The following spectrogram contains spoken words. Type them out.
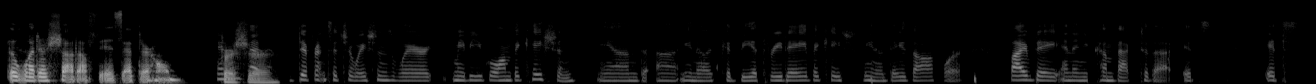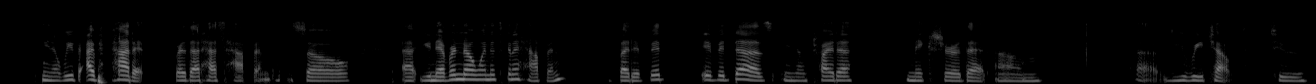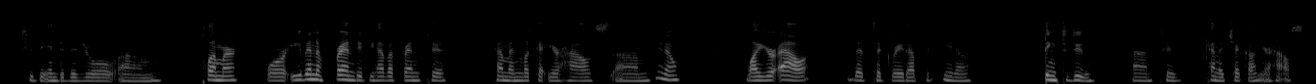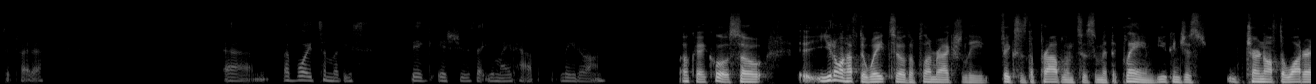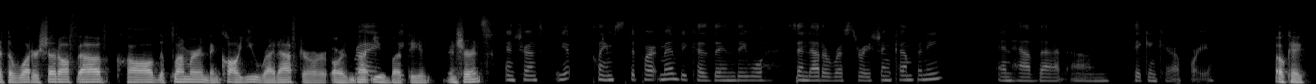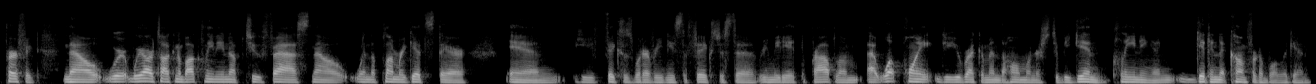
the water shut off is at their home. And For sure. different situations where maybe you go on vacation and uh, you know it could be a three day vacation you know days off or five day and then you come back to that it's it's you know we've i've had it where that has happened so Uh, you never know when it's going to happen, but if it if it does, you know, try to make sure that um, uh, you reach out to to the individual um, plumber or even a friend if you have a friend to come and look at your house. Um, you know, while you're out, that's a great up you know thing to do um, to kind of check on your house to try to um, avoid some of these big issues that you might have later on. Okay, cool. So uh, you don't have to wait till the plumber actually fixes the problem to submit the claim. You can just turn off the water at the water shutoff valve, call the plumber, and then call you right after, or, or not you, but the insurance. Insurance, yep, claims department, because then they will send out a restoration company and have that um, taken care of for you. Okay, perfect. Now we're we are talking about cleaning up too fast. Now, when the plumber gets there and he fixes whatever he needs to fix just to remediate the problem, at what point do you recommend the homeowners to begin cleaning and getting it comfortable again?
